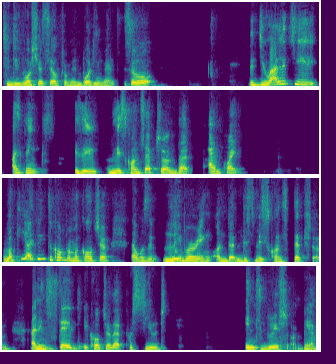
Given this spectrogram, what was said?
to divorce yourself from embodiment. So the duality, I think, is a misconception that I'm quite lucky, I think, to come from a culture that wasn't laboring under this misconception and mm-hmm. instead a culture that pursued integration. Yeah.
